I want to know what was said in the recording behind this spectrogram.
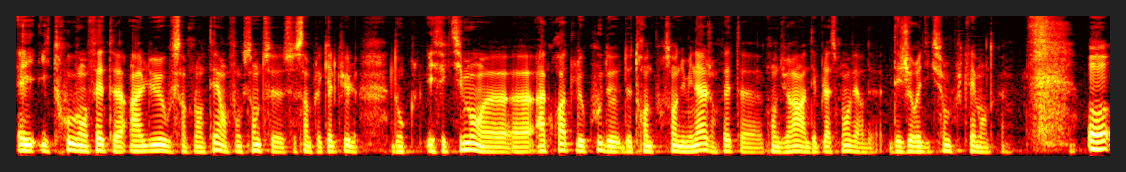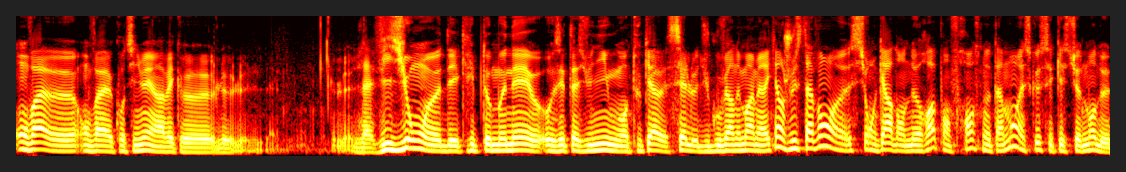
et ils trouvent en fait un lieu où s'implanter en fonction de ce, simple calcul. Donc, effectivement, euh, accroître le coût de, 30% du minage, en fait, conduira à un déplacement vers des juridictions plus clémentes. On, va, on va continuer hein, avec le la vision euh, des crypto-monnaies euh, aux États-Unis, ou en tout cas celle du gouvernement américain. Juste avant, euh, si on regarde en Europe, en France notamment, est-ce que ces questionnements de,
